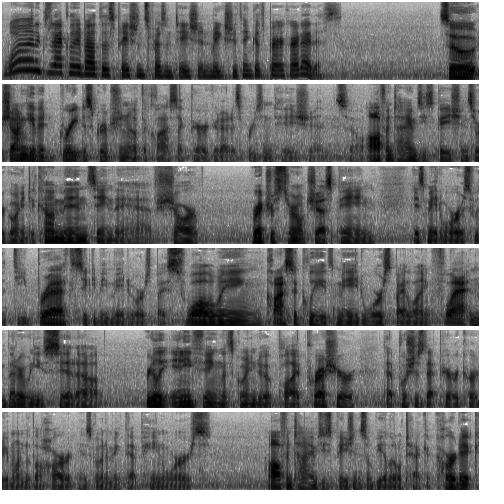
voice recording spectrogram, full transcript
what exactly about this patient's presentation makes you think it's pericarditis? So, Sean gave a great description of the classic pericarditis presentation. So, oftentimes these patients are going to come in saying they have sharp retrosternal chest pain. It's made worse with deep breaths. It can be made worse by swallowing. Classically, it's made worse by lying flat and better when you sit up. Really, anything that's going to apply pressure that pushes that pericardium onto the heart is going to make that pain worse. Oftentimes, these patients will be a little tachycardic.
